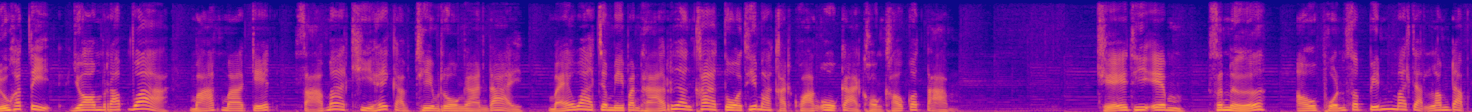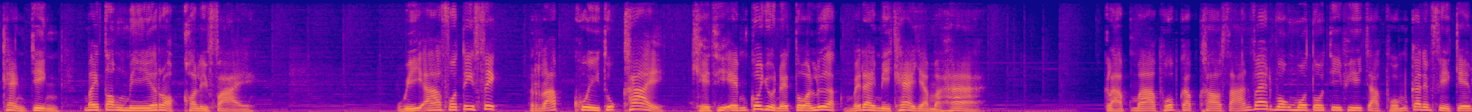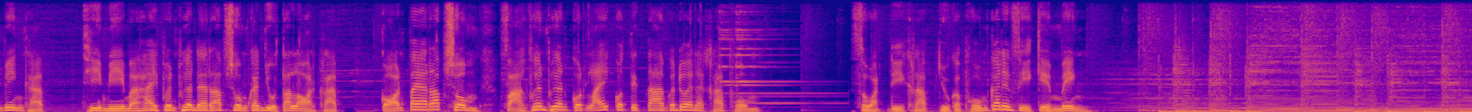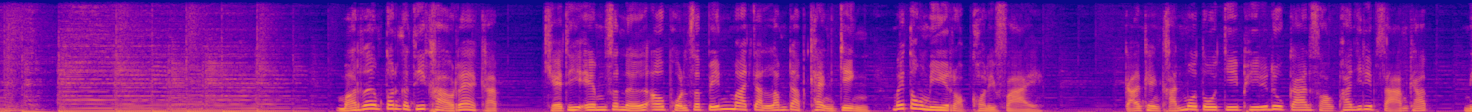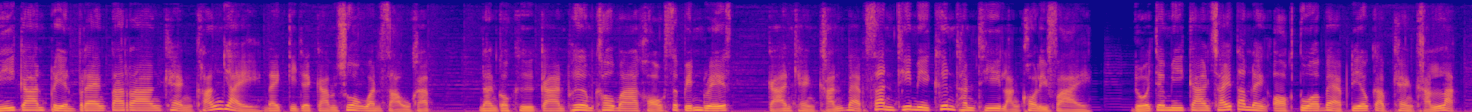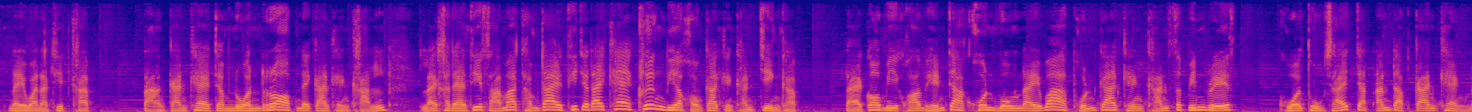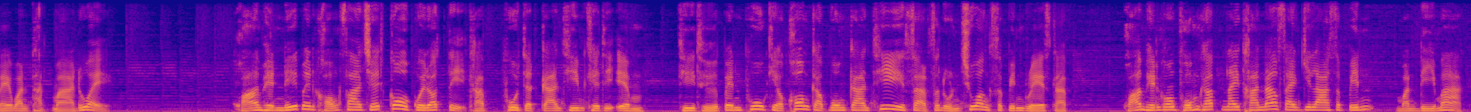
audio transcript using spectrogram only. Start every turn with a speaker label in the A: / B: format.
A: ดูคติยอมรับว่ามาร์คมาเกตสามารถขี่ให้กับทีมโรงงานได้ แม้ว่าจะมีปัญหาเรื่องค่าตัวที่มาขัดขวางโอกาสของเขาก็ตาม KTM เสนอเอาผลสปินมาจัดลำดับแข่งจริง ไม่ต้องมีหรอกคอลิฟาย VR46 รับคุยทุกค่าย KTM ก็อยู่ในตัวเลือกไม่ได้มีแค่ยามาฮ่า กลับมาพบกับข่าวสารแวดวง MotoGP จากผมก f 4 Gaming ครับ ที่มีมาให้เพื่อนๆได้รับชมกันอยู่ตลอดครับ ก่อนไปรับชม ฝากเพื่อนๆ กดไลค์กดติดตามกันด้วยนะครับผม สวัสดีครับ อยู่กับผมก f 4 Gaming มาเริ่มต้นกันที่ข่าวแรกครับ KTM เสนอเอาผลสปินมาจัดลำดับแข่งจริง ไม่ต้องมีหรอกคอลิฟาย การแข่งขัน MotoGP ฤดูกาล 2023 ครับ มีการเปลี่ยนแปลงตารางแข่งครั้งใหญ่ในกิจกรรมช่วงวันเสาร์ครับ นั่นก็คือการเพิ่มเข้ามาของสปินเรสการแข่งขันแบบสั้นที่มีขึ้นทันทีหลังคอลิฟายโดยจะมีการใช้ตำแหน่งออกตัวแบบเดียวกับแข่งขันหลักในวันอาทิตย์ครับ ต่างกันแค่จำนวนรอบในการแข่งขัน และคะแนนที่สามารถทำได้ที่จะได้แค่ครึ่งเดียวของการแข่งขันจริงครับ แต่ก็มีความเห็นจากคนวงในว่าผลการแข่งขันสปินเรส ควรถูกใช้จัดอันดับการแข่งในวันถัดมาด้วย ความเห็นนี้เป็นของฟาเชสโกกุยดอตติครับ ผู้จัดการทีม KTM ที่ถือเป็นผู้เกี่ยวข้องกับวงการที่สนับสนุนช่วงสปินเรสครับ ความเห็นของผมครับ ในฐานะแฟนกีฬาสปินมันดีมาก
